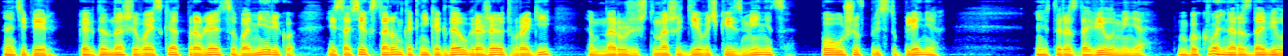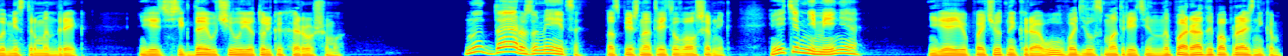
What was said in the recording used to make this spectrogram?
А теперь, когда наши войска отправляются в Америку и со всех сторон как никогда угрожают враги, обнаружить, что наша девочка изменится, по уши в преступлениях, это раздавило меня, буквально раздавило, мистер Мэндрейк. Я ведь всегда и учил ее только хорошему. «Ну да, разумеется», — поспешно ответил волшебник. «И тем не менее...» Я ее почетный караул водил смотреть и на парады по праздникам.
